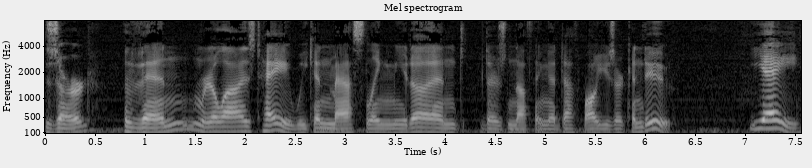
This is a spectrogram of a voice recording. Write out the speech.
Zerg then realized, hey, we can mass Ling Muta and there's nothing a death ball user can do. Yay!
